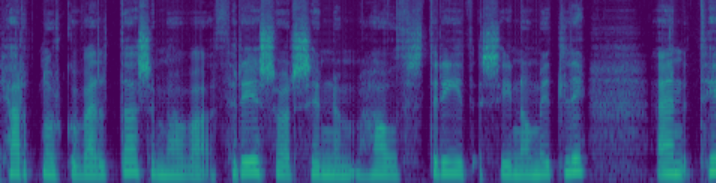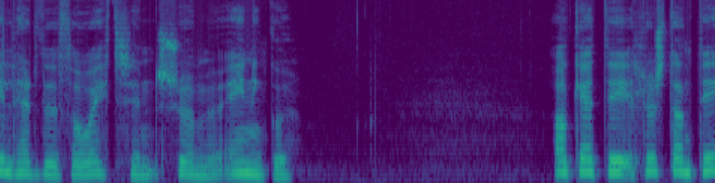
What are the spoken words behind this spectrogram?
kjarnorku velda sem hafa þrísvar sinnum háð stríð sín á milli en tilherðu þó eitt sinn sömu einingu. Ágæti hlustandi,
